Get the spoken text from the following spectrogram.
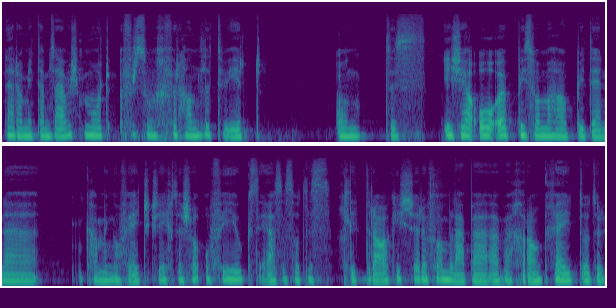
dann auch mit dem Selbstmordversuch verhandelt wird. Und das ist ja auch etwas, was man halt bei diesen Coming-of-Age-Geschichten schon auch viel sieht. Also so das ein Tragischere vom Leben, eben Krankheit oder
